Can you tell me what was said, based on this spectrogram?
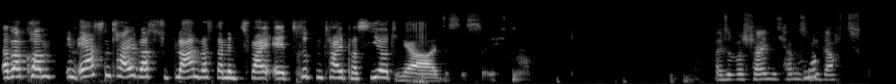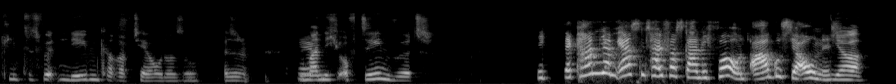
Aber komm, im ersten Teil was zu planen, was dann im zwei, äh, dritten Teil passiert. Ja, das ist echt so. Also wahrscheinlich haben sie Ja. gedacht, Klitis wird ein Nebencharakter oder so. Also, die Ja. man nicht oft sehen wird. Der, der kam ja im ersten Teil fast gar nicht vor und Argus ja auch nicht. Ja,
